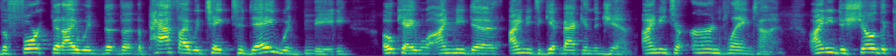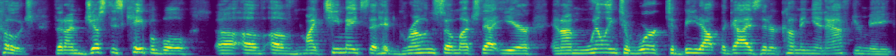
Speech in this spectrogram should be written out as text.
the fork that I would, the, the, the path I would take today would be okay well i need to i need to get back in the gym i need to earn playing time I need to show the coach that I'm just as capable uh, of, of my teammates that had grown so much that year. And I'm willing to work to beat out the guys that are coming in after me.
